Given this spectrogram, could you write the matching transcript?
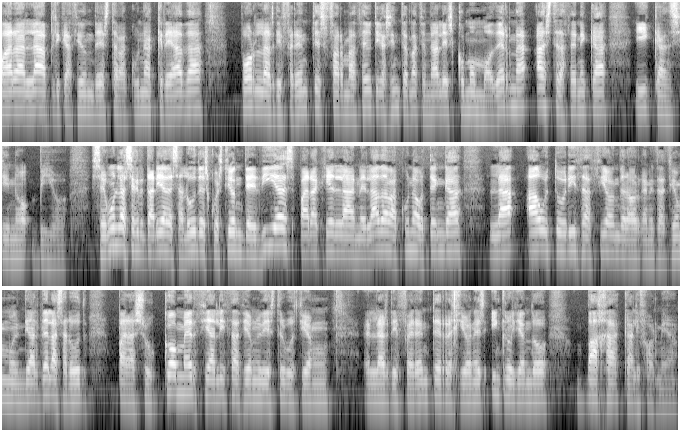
para la aplicación de esta vacuna creada por las diferentes farmacéuticas internacionales como Moderna, AstraZeneca y CanSino Bio. Según la Secretaría de Salud, es cuestión de días para que la anhelada vacuna obtenga la autorización de la Organización Mundial de la Salud para su comercialización y distribución en las diferentes regiones, incluyendo Baja California.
